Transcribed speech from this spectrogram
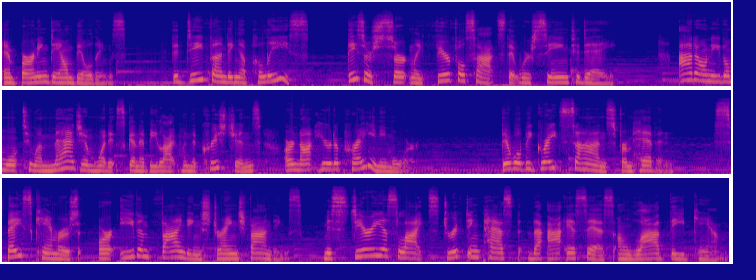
and burning down buildings? The defunding of police, These are certainly fearful sights that we're seeing today. I don't even want to imagine what it's going to be like when the Christians are not here to pray anymore. There will be great signs from heaven. Space cameras are even finding strange findings. Mysterious lights drifting past the ISS on live feed cam.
